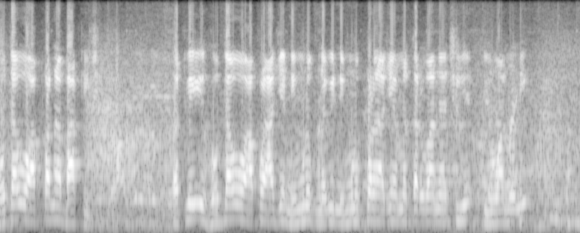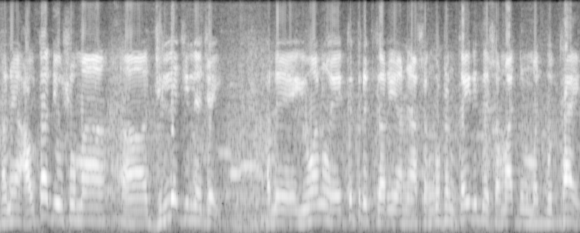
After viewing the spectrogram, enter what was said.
હોદ્દાઓ આપવાના બાકી છે. એટલે એ હોદ્દાઓ આપણે આજે નિમણૂક, નવી નિમણૂક પણ આજે અમે કરવાના છીએ યુવાનોની. અને આવતા દિવસોમાં જિલ્લે જિલ્લે જઈ અને યુવાનો એકત્રિત કરી અને આ સંગઠન કઈ રીતે સમાજનું મજબૂત થાય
